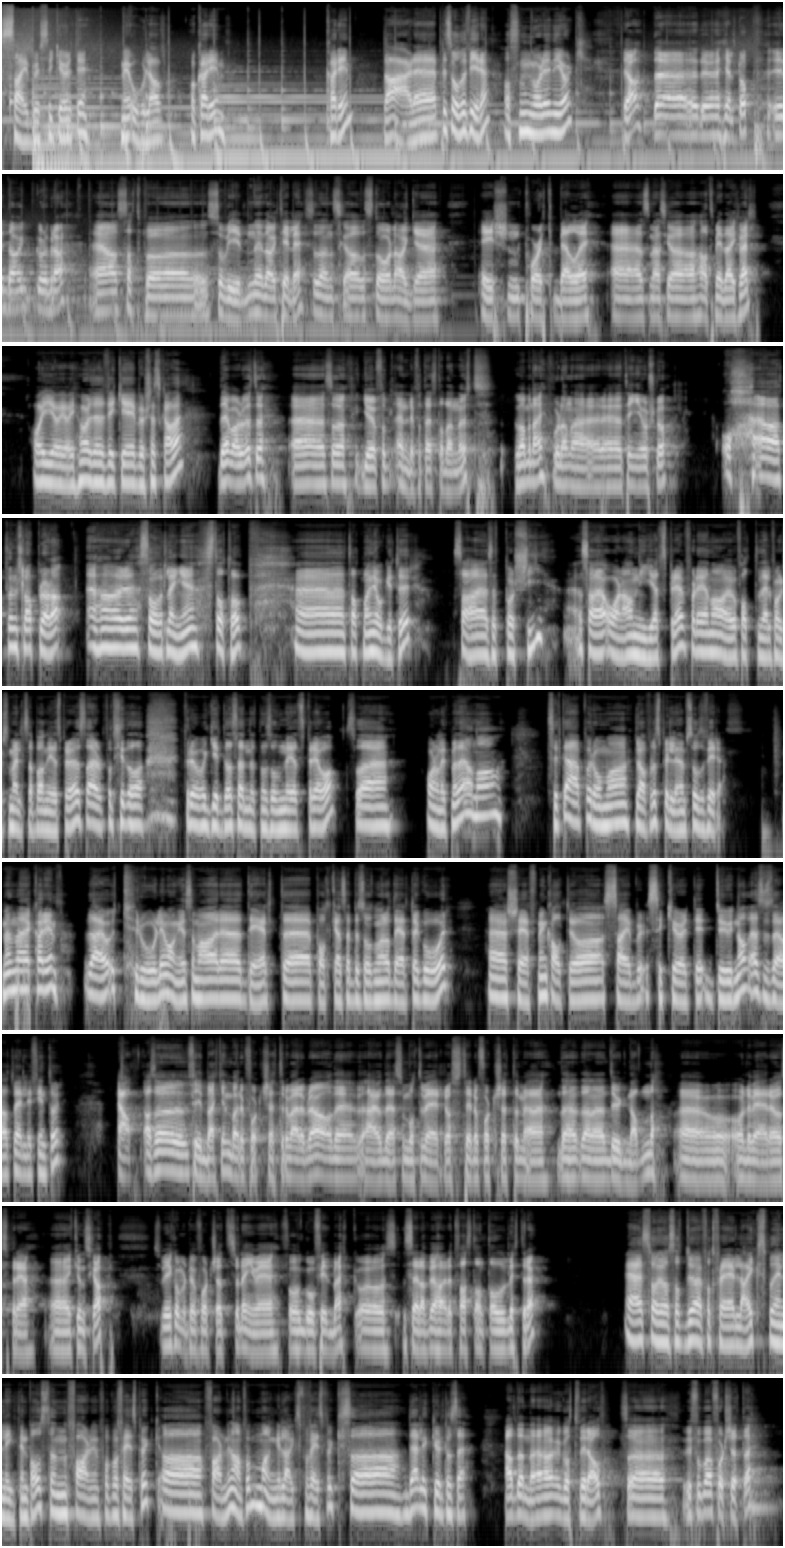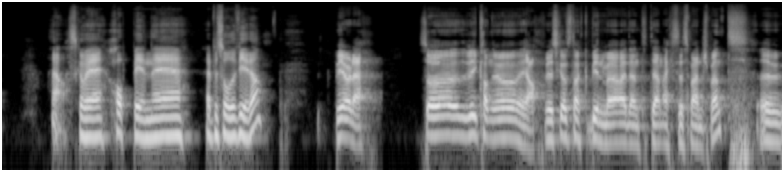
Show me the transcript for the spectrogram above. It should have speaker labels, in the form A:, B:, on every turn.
A: Cybersecurity med Olav og Karim. Karim, da er det episode fire. Åssen går det i New York?
B: Ja, det er helt topp. I dag går det bra. Jeg har satt på soviden i dag tidlig, så den skal stå og lage Asian pork belly, eh, som jeg skal ha til middag i kveld.
A: Oi, oi, oi. Var det det du fikk i bursdagsgave?
B: Det var det, vet du. Eh, så gøy å få, endelig få testa den ut. Hva med deg? Hvordan er eh, ting i Oslo?
A: Åh, jeg har hatt en slapp lørdag. Jeg har sovet lenge, stått opp, eh, tatt meg en joggetur. Så har jeg sett på ski. Så har jeg ordna nyhetsbrev, fordi nå har jeg jo fått en del folk som meldte seg på nyhetsbrevet, så er det på tide å prøve å gidde å sende ut noen sånne nyhetsbrev òg. Så jeg ordna litt med det, og nå sitter jeg her på rommet og klar for å spille inn episode fire. Men eh, Karim, det er jo utrolig mange som har eh, delt eh, podkast-episoden vår og delt gode ord. Eh, sjefen min kalte jo cyber security-dugnad. Jeg syns det er et veldig fint ord.
B: Ja, altså feedbacken bare fortsetter å være bra, og det er jo det som motiverer oss til å fortsette med det, denne dugnaden. da, uh, og, og, levere og spre uh, kunnskap. Så vi kommer til å fortsette så lenge vi får god feedback og ser at vi har et fast antall lyttere.
A: Jeg så jo også at du har fått flere likes på din LinkedIn-post enn faren min får på Facebook. Og faren min har fått mange likes på Facebook, så det er litt kult å se.
B: Ja, denne har gått viral, så vi får bare fortsette.
A: Ja, Skal vi hoppe inn i episode fire, da?
B: Vi gjør det. Så vi kan jo Ja, vi skal snakke, begynne med Identity and Access Management. Eh,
